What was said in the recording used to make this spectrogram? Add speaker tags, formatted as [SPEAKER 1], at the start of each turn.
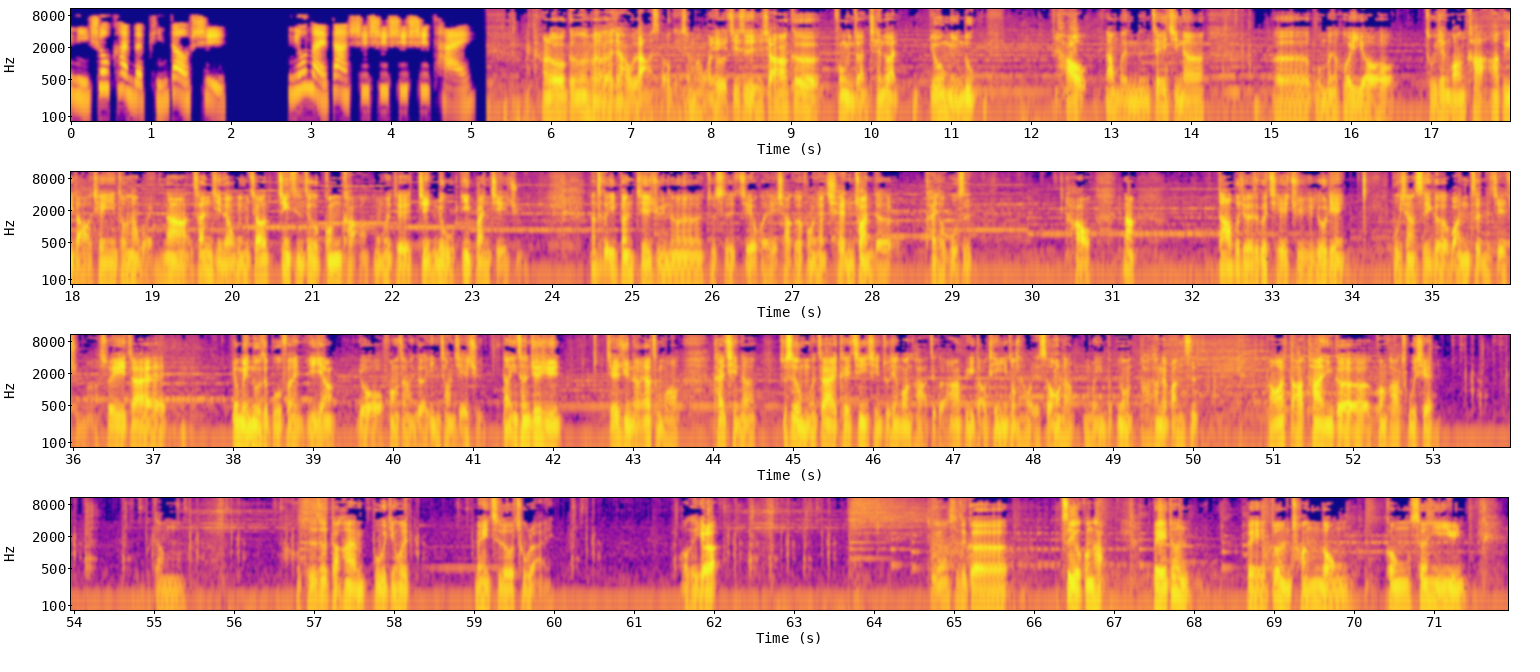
[SPEAKER 1] 你收看的频道是牛奶大师师师师台。
[SPEAKER 2] Hello，各位朋友，大家好，我是大师。OK，下面玩游戏是《侠客风云传前传：幽冥录》。好，那我们这一集呢，呃，我们会有主线关卡阿比岛、千亿中南尾。那三集呢，我们只要进行这个关卡，我们就进入一般结局。那这个一般结局呢，就是接回《侠客风云传前传》的开头故事。好，那大家不觉得这个结局有点 不像是一个完整的结局嘛？所以在优美路这部分一样有放上一个隐藏结局。那隐藏结局结局呢，要怎么开启呢？就是我们在可以进行主线关卡这个阿比岛天一中南尾的时候呢，我们用打探的方式，然后打探一个关卡出现。当，可是这个打探不一定会每次都出来。OK，有了。主要是这个自由关卡，北顿北顿传龙公孙疑云，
